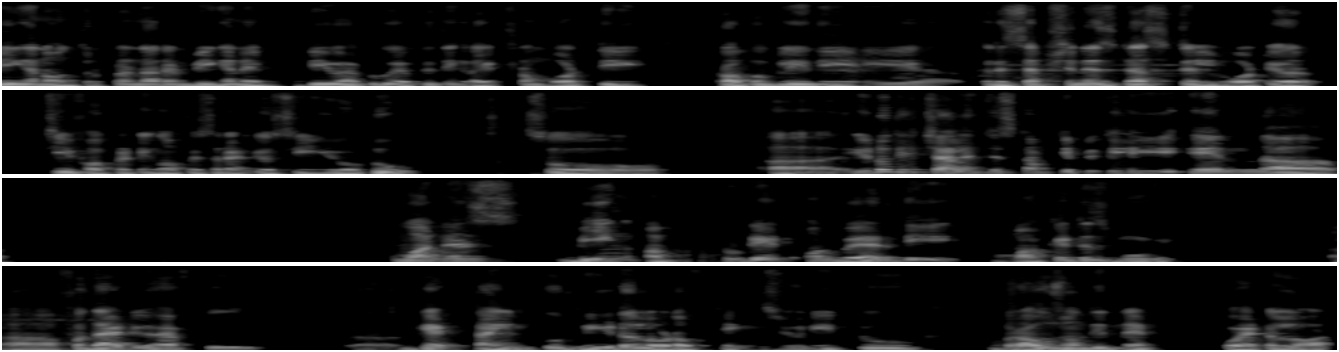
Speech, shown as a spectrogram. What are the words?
being an entrepreneur and being an MD, you have to do everything right from what the probably the uh, receptionist does till what your chief operating officer and your CEO do. So, uh, you know, the challenges come typically in uh, one is being up to date on where the market is moving. Uh, for that, you have to uh, get time to read a lot of things. You need to browse on the net quite a lot.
